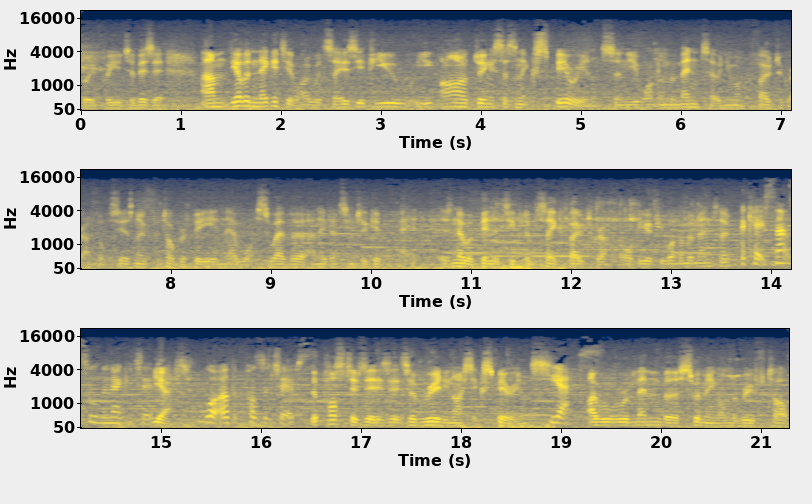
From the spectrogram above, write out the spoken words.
for, for you to visit. Um, the other negative I would say is if you you are doing this as an experience and you want a memento and you want a photograph, obviously there's no photography in there whatsoever, and they don't seem to give. There's no ability for them to take a photograph of you if you want a memento. Okay, so that's all the negatives. Yes. What are the positives? The positives is it's a really nice experience. Yes. I will remember swimming on the rooftop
